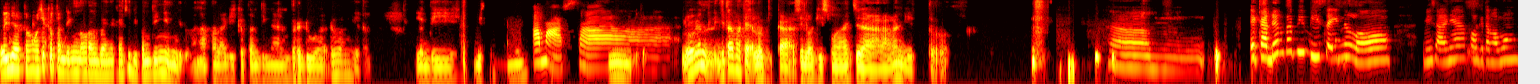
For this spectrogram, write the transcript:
Oh iya, toh maksudnya kepentingan orang banyak aja dipentingin gitu kan. Apalagi kepentingan berdua doang gitu. Lebih bisa. Ah, masa? Hmm. Lo kan kita pakai logika silogisme aja kan gitu. Hmm. Eh, kadang tapi bisa ini loh. Misalnya kalau kita ngomong,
